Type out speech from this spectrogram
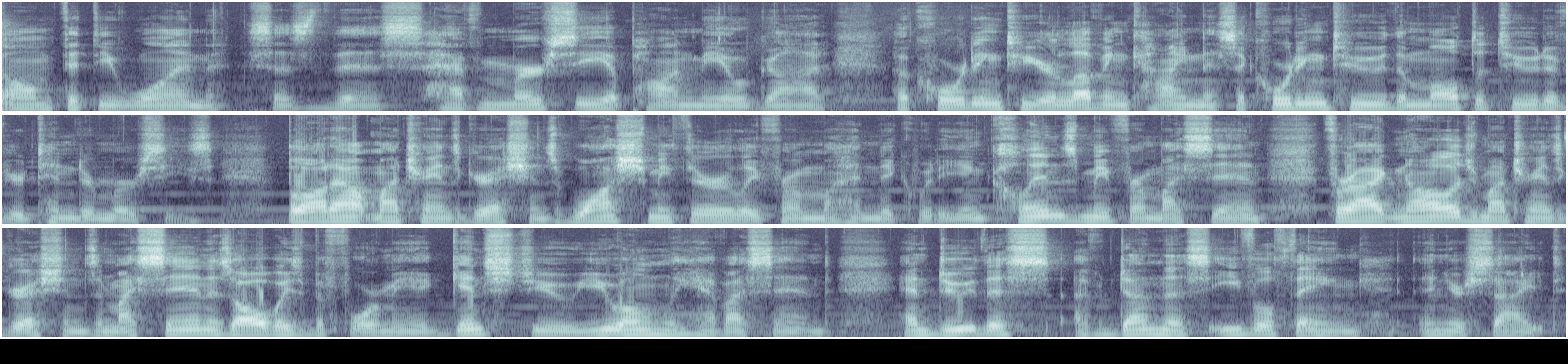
Psalm 51 says this Have mercy upon me, O God, according to your loving kindness, according to the multitude of your tender mercies. Blot out my transgressions, wash me thoroughly from my iniquity, and cleanse me from my sin. For I acknowledge my transgressions, and my sin is always before me. Against you, you only have I sinned, and do this, I've done this evil thing in your sight,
